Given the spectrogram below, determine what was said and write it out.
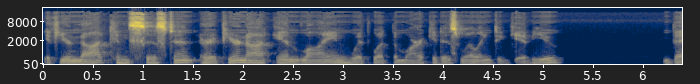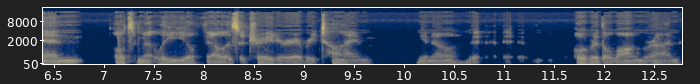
If you're not consistent or if you're not in line with what the market is willing to give you, then ultimately you'll fail as a trader every time, you know, over the long run.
